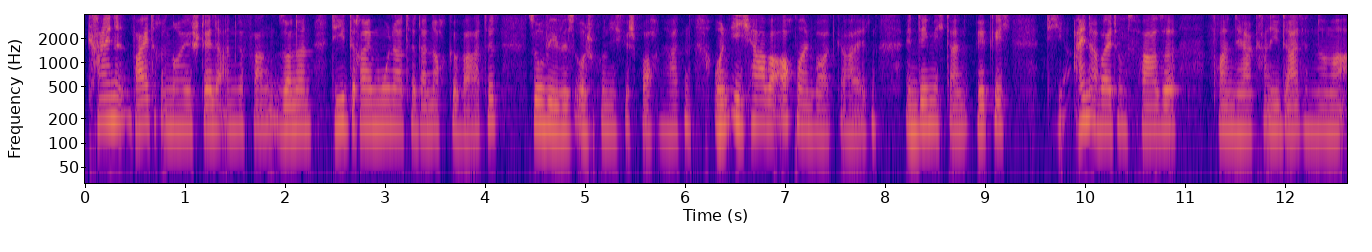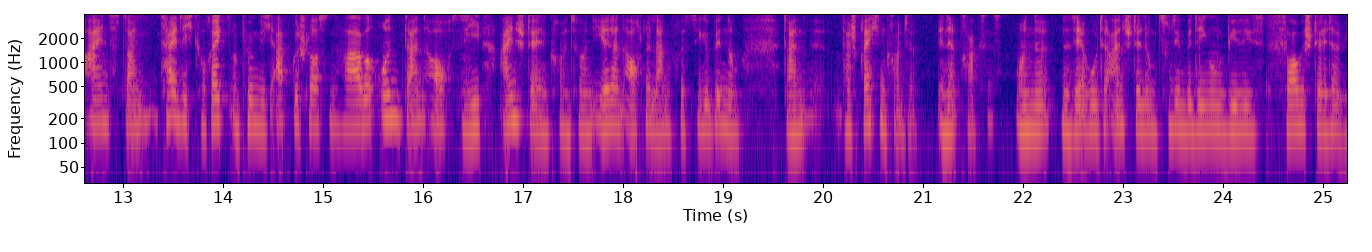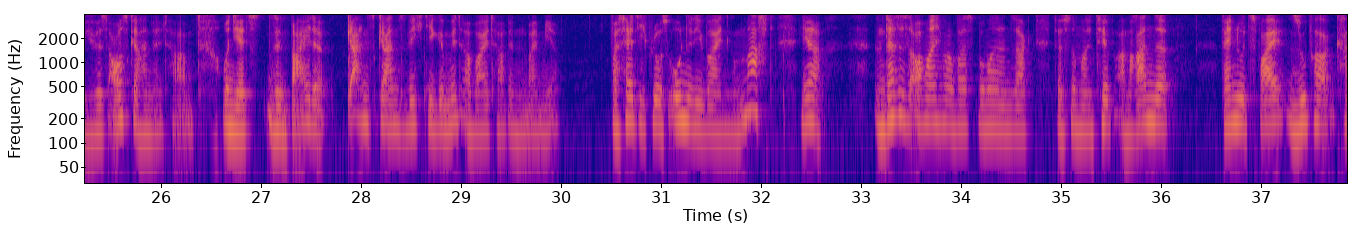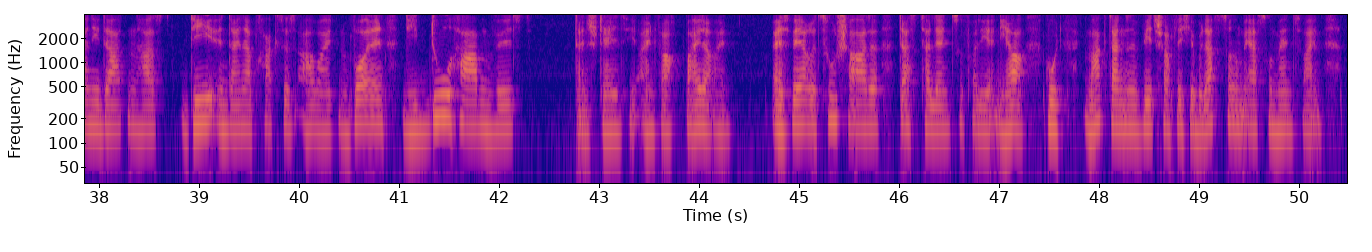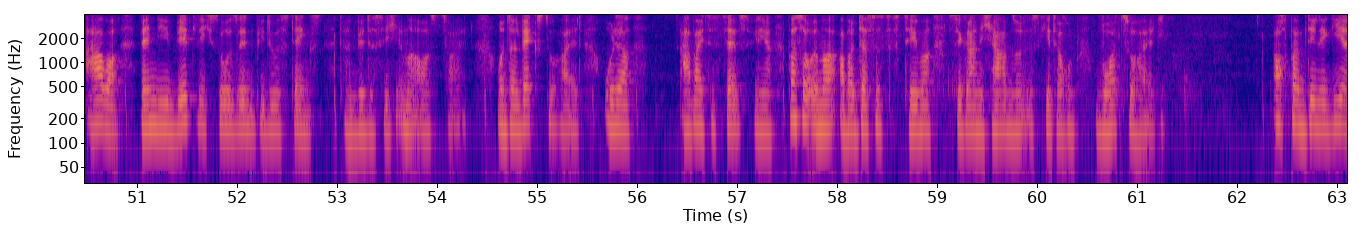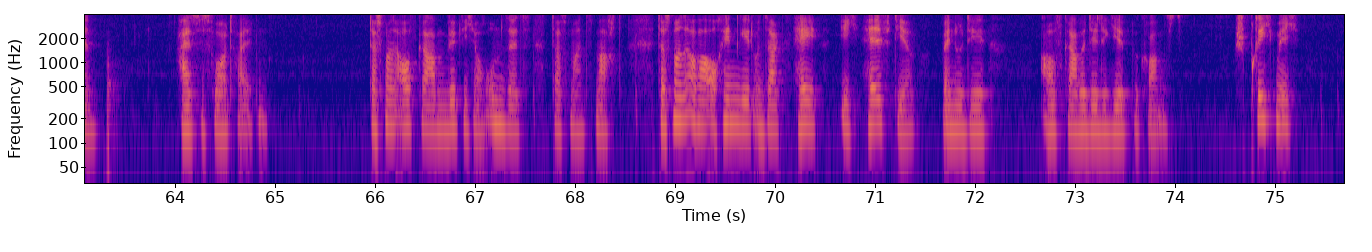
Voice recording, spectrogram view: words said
keine weitere neue Stelle angefangen, sondern die drei Monate dann noch gewartet, so wie wir es ursprünglich gesprochen hatten. Und ich habe auch mein Wort gehalten, indem ich dann wirklich die Einarbeitungsphase von der Kandidatin Nummer 1 dann zeitlich korrekt und pünktlich abgeschlossen habe und dann auch sie einstellen konnte und ihr dann auch eine langfristige Bindung dann äh, versprechen konnte in der Praxis. Und eine, eine sehr gute Anstellung zu den Bedingungen, wie sie es vorgestellt hat, wie wir es ausgehandelt haben. Und jetzt sind beide ganz, ganz wichtige Mitarbeiterinnen bei mir. Was hätte ich bloß ohne die beiden gemacht? Ja, und das ist auch manchmal was, wo man dann sagt, das ist nochmal ein Tipp am Rande, wenn du zwei super Kandidaten hast, die in deiner Praxis arbeiten wollen, die du haben willst, dann stell sie einfach beide ein. Es wäre zu schade, das Talent zu verlieren. Ja, gut, mag dann eine wirtschaftliche Belastung im ersten Moment sein, aber wenn die wirklich so sind, wie du es denkst, dann wird es sich immer auszahlen. Und dann wächst du halt oder arbeitest selbst weniger, was auch immer, aber das ist das Thema, was wir gar nicht haben, sondern es geht darum, Wort zu halten. Auch beim Delegieren heißt es Wort halten dass man Aufgaben wirklich auch umsetzt, dass man es macht. Dass man aber auch hingeht und sagt, hey, ich helfe dir, wenn du die Aufgabe delegiert bekommst. Sprich mich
